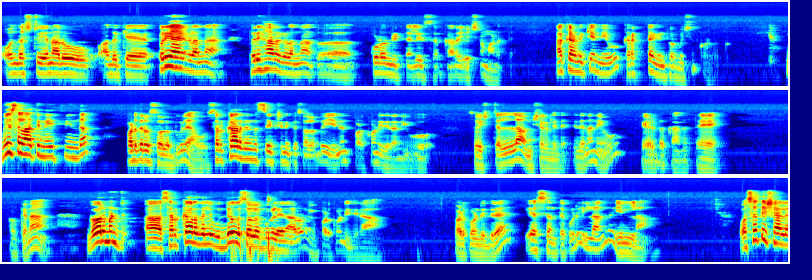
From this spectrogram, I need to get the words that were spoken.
ಒಂದಷ್ಟು ಏನಾದ್ರು ಅದಕ್ಕೆ ಪರಿಹಾರಗಳನ್ನು ಅಥವಾ ಕೊಡೋ ನಿಟ್ಟಿನಲ್ಲಿ ಸರ್ಕಾರ ಯೋಚನೆ ಮಾಡುತ್ತೆ. ಆ ಕಾರಣಕ್ಕೆ ನೀವು ಕರೆಕ್ಟಾಗಿ ಇನ್ಫಾರ್ಮೇಷನ್ ಕೊಡಬೇಕು. ಮೀಸಲಾತಿ ನೀತಿಯಿಂದ ಪಡೆದಿರೋ ಸೌಲಭ್ಯಗಳು ಯಾವುವು? ಸರ್ಕಾರದಿಂದ ಶೈಕ್ಷಣಿಕ ಸೌಲಭ್ಯ ಏನೇನು ಪಡ್ಕೊಂಡಿದ್ದೀರಾ ನೀವು? ಸೊ ಇಷ್ಟೆಲ್ಲ ಅಂಶಗಳಿದೆ. ಇದನ್ನು ನೀವು ಹೇಳಬೇಕಾಗತ್ತೆ. ಓಕೆನಾ? ಗೌರ್ಮೆಂಟ್ ಸರ್ಕಾರದಲ್ಲಿ ಉದ್ಯೋಗ ಸೌಲಭ್ಯಗಳು ಏನಾದ್ರು ನೀವು ಪಡ್ಕೊಂಡಿದ್ದೀರಾ? ಪಡ್ಕೊಂಡಿದ್ರೆ ಎಸ್ ಅಂತ ಕೊಡಿ ಇಲ್ಲ ಅಂದರೆ ಇಲ್ಲ. ವಸತಿ ಶಾಲೆ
